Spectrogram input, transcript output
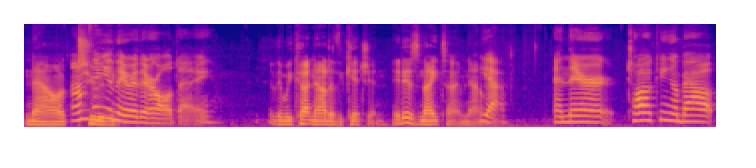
now I'm to thinking the, they were there all day. then we cut now to the kitchen. It is nighttime now. Yeah. And they're talking about,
